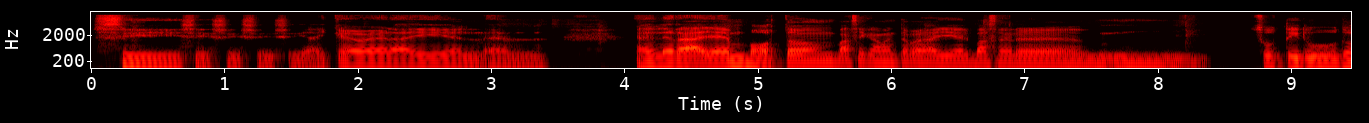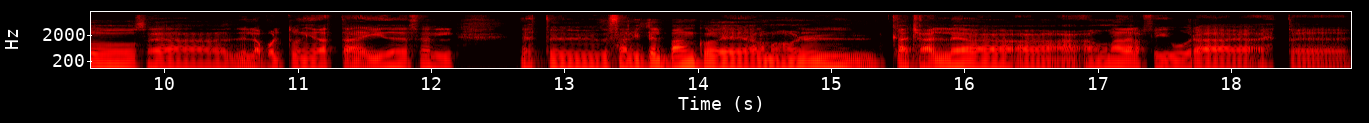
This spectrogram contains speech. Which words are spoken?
sí, sí, sí, sí, sí. Hay que ver ahí el, el, el detalle. En Boston, básicamente, pues ahí él va a ser eh, sustituto. O sea, la oportunidad está ahí de ser, este, de salir del banco, de a lo mejor cacharle a, a- una de las figuras este,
